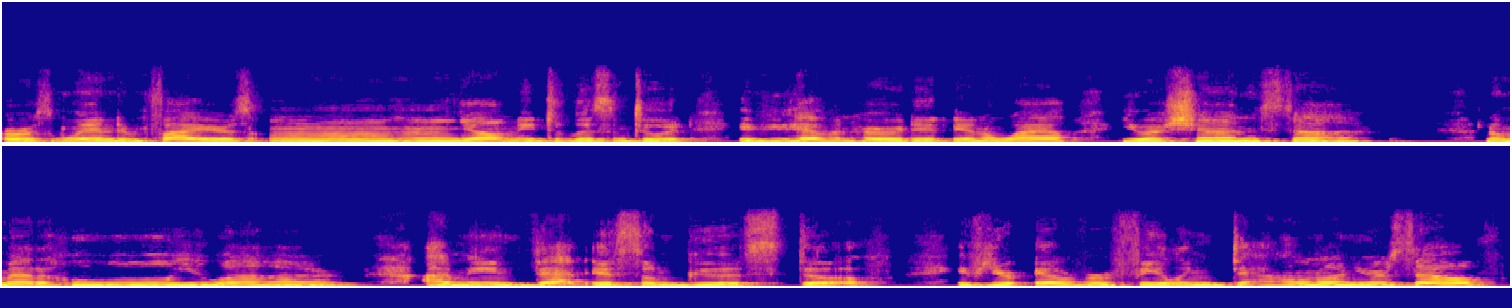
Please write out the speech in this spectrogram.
Earth, Wind, and Fire's. Mm-hmm. Y'all need to listen to it if you haven't heard it in a while. You're a shining star no matter who you are. I mean, that is some good stuff. If you're ever feeling down on yourself,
